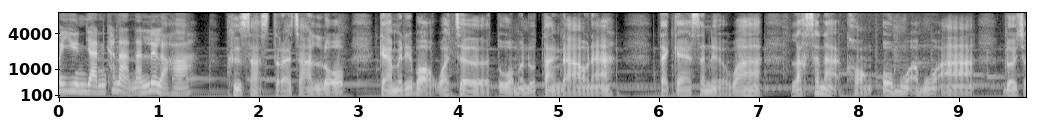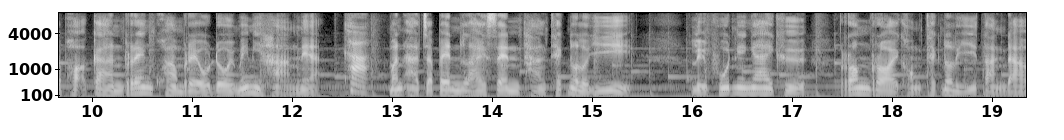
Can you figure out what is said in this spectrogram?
มายืนยันขนาดนั้นเลยเหรอคะ คือศาสตราจารย์โลบ แกไม่ได้บอกว่าเจอตัวมนุษย์ต่างดาวนะ แต่แกเสนอว่าลักษณะของโอมูอามูอา โดยเฉพาะการเร่งความเร็วโดยไม่มีหางเนี่ย ค่ะ มันอาจจะเป็นลายเซ็นทางเทคโนโลยี หรือพูดง่าย ๆ คือ ร่องรอยของเทคโนโลยีต่างดาว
